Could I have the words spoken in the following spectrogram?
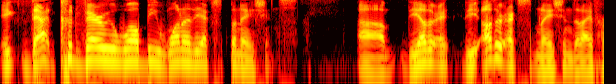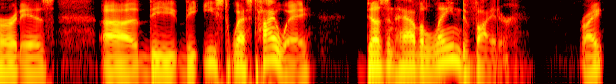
It, that could very well be one of the explanations. Um, the other the other explanation that I've heard is uh, the the east west highway doesn't have a lane divider, right?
